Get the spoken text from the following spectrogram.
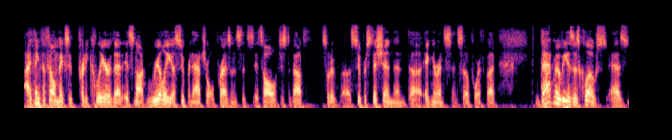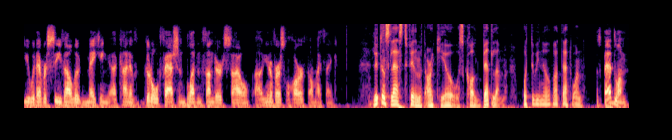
I think the film makes it pretty clear that it's not really a supernatural presence. It's it's all just about sort of uh, superstition and uh, ignorance and so forth. But that movie is as close as you would ever see Val Lewton making a kind of good old fashioned blood and thunder style uh, universal horror film. I think. Lewton's last film at RKO was called Bedlam. What do we know about that one? It's Bedlam.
